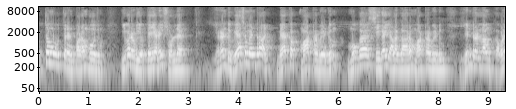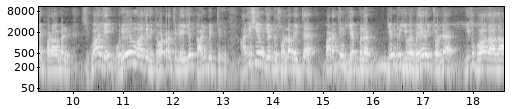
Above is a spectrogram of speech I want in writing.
உத்தமபுத்திரன் படம் போதும். இவருடைய பெயரை சொல்ல இரண்டு வேஷம் என்றால் மேக்கப் மாற்ற வேண்டும் முக சிகை அலங்காரம் மாற்ற வேண்டும் என்றெல்லாம் கவலைப்படாமல் சிவாஜியை ஒரே மாதிரி தோற்றத்திலேயே காண்பித்து அதிசயம் என்று சொல்ல வைத்த படத்தின் இயக்குனர் என்று இவர் பெயரை சொல்ல இது போதாதா?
